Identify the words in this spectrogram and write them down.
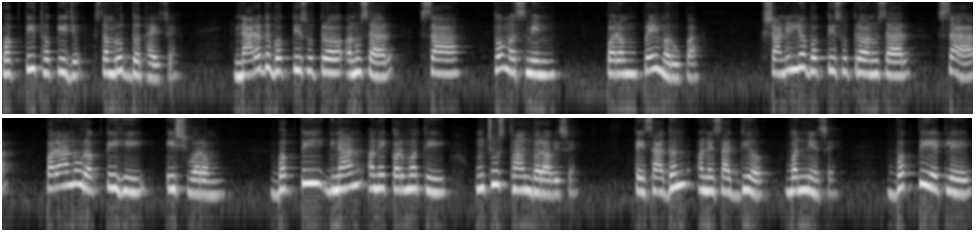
ભક્તિ થકી જ સમૃદ્ધ થાય છે. નારદ ભક્તિ સૂત્ર અનુસાર સા ત્વમસ્મિન પરમ પ્રેમ રૂપા. શાંડિલ્ય ભક્તિ સૂત્ર અનુસાર સા પરાનુરક્તિ ઈશ્વરમ. ભક્તિ, જ્ઞાન અને કર્મથી ઊંચું સ્થાન ધરાવે છે. તે સાધન અને સાધ્ય બંને છે. ભક્તિ એટલે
